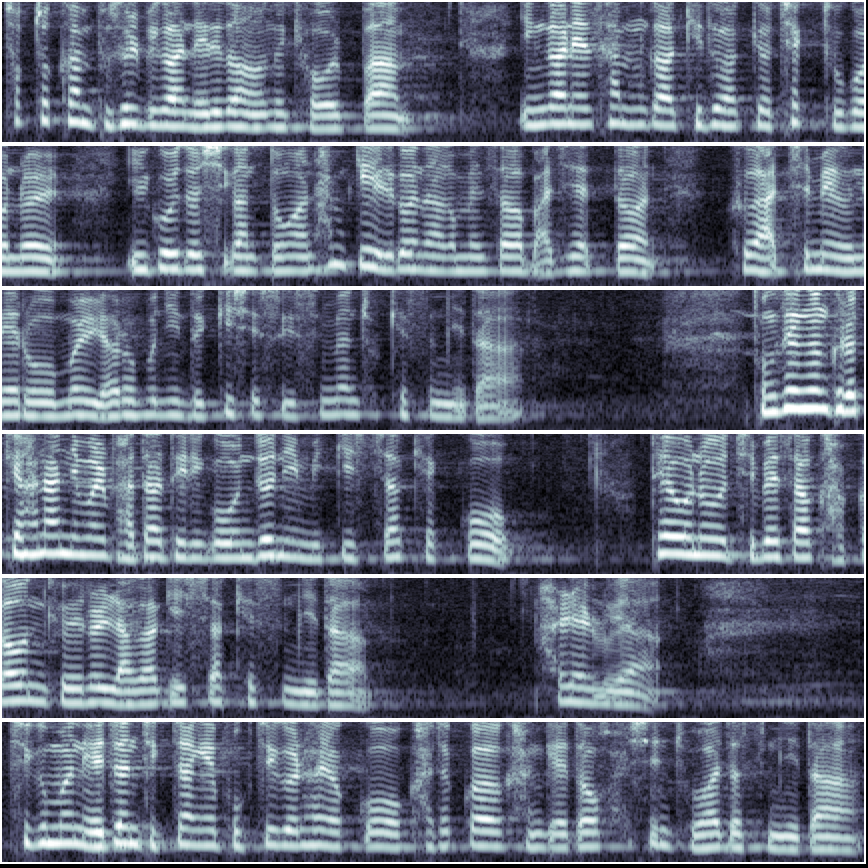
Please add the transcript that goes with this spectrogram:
촉촉한 부슬비가 내리던 어느 겨울밤 인간의 삶과 기도학교 책 두 권을 일곱 시간 동안 함께 읽어나가면서 맞이했던 그 아침의 은혜로움을 여러분이 느끼실 수 있으면 좋겠습니다. 동생은 그렇게 하나님을 받아들이고 온전히 믿기 시작했고 퇴원 후 집에서 가까운 교회를 나가기 시작했습니다. 할렐루야. 지금은 예전 직장에 복직을 하였고 가족과 관계도 훨씬 좋아졌습니다.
